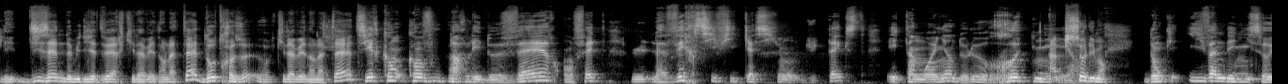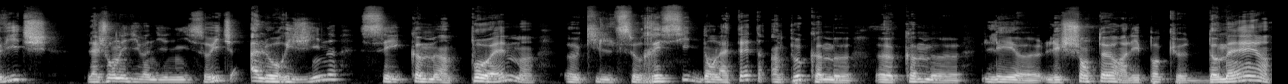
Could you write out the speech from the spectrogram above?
les dizaines de milliers de vers qu'il avait dans la tête, d'autres œuvres qu'il avait dans la tête. C'est-à-dire quand, quand vous ah. parlez de vers, en fait, la versification du texte est un moyen de le retenir. Absolument. Donc Ivan Denisovitch, la journée d'Ivan Denisovitch, à l'origine, c'est comme un poème euh, qu'il se récite dans la tête, un peu comme, euh, euh, comme les, les chanteurs à l'époque d'Homère,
